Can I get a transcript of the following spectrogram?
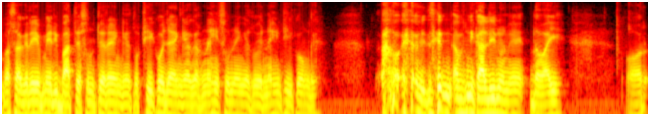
बस अगर ये मेरी बातें सुनते रहेंगे तो ठीक हो जाएँगे। अगर नहीं सुनेंगे तो ये नहीं ठीक होंगे। अब निकाली इन्होंने दवाई और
